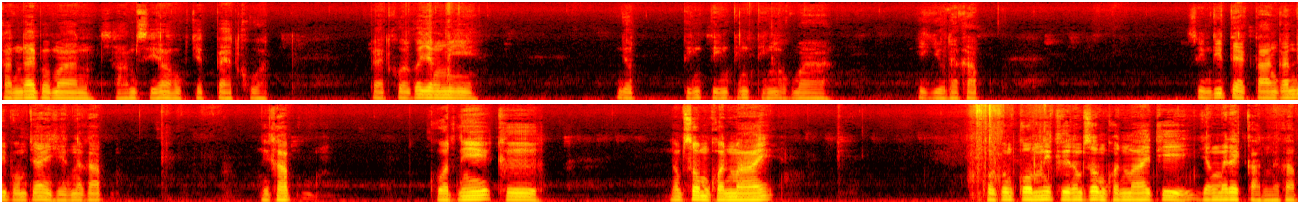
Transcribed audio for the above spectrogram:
กันได้ประมาณสามสี่ห้าหกเจ็ดแปดขวดแปดขวดก็ยังมี หยดติ๋งติ๋งติ๋งติ๋งออกมาอีกอยู่นะครับ สิ่งที่แตกต่างกันที่ผมจะให้เห็นนะครับ นี่ครับ ขวดนี้คือน้ำส้มควันไม้ขวดกลมๆนี่คือน้ำส้มควันไม้ที่ยังไม่ได้กันนะครับ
